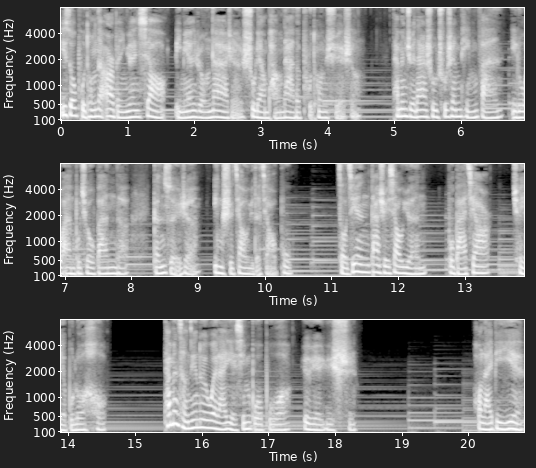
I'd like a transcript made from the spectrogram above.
一所普通的二本院校里面容纳着数量庞大的普通学生，他们绝大数出身平凡，一路按部就班的跟随着应试教育的脚步，走进大学校园，不拔尖儿，却也不落后。他们曾经对未来野心勃勃，跃跃欲试。后来毕业，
